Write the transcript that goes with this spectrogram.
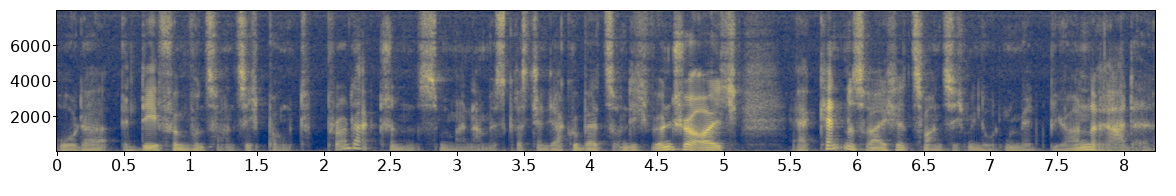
oder d25.productions. Mein Name ist Christian Jakubetz und ich wünsche euch erkenntnisreiche 20 Minuten mit Björn Radde.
